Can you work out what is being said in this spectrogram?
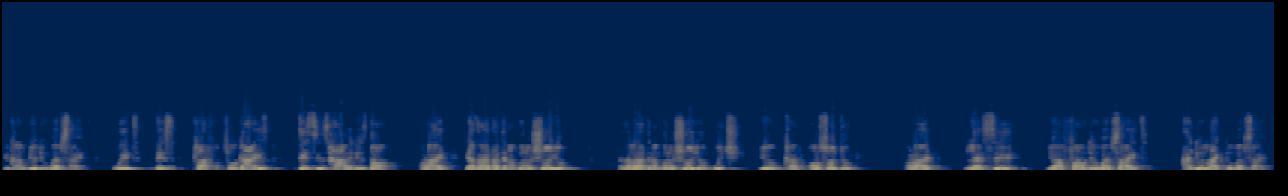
you can build a website with this platform. So, guys, this is how it is done. All right. There's another thing I'm going to show you. There's another thing I'm going to show you, which you can also do. All right. Let's say you have found a website and you like the website.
